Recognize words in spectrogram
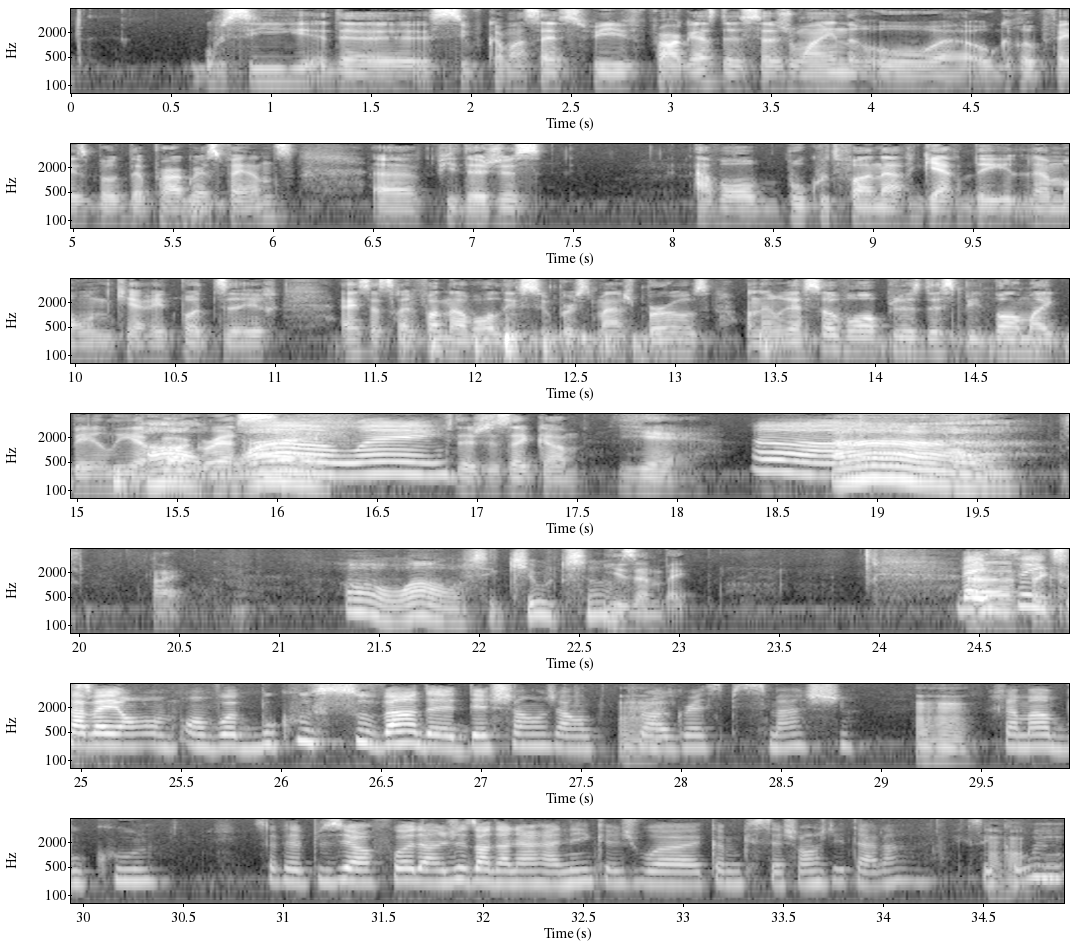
aussi, de, si vous commencez à suivre Progress, de se joindre au, euh, au groupe Facebook de Progress Fans, euh, puis de juste avoir beaucoup de fun à regarder le monde qui arrête pas de dire Hey, ça serait le fun d'avoir les Super Smash Bros. On aimerait ça voir plus de Speedball Mike Bailey à Oh, Progress. Ouais. Ah, ouais. Puis être comme Yeah, Ah. Ah! Ouais. Oh, wow, c'est cute, ça. ils aiment bien. Ben, Euh, c'est ça, ils travaillent. On, on voit beaucoup souvent de- d'échanges entre Mhm. Progress et Smash. Mhm. Vraiment beaucoup. Ça fait plusieurs fois, dans, juste dans la dernière année, que je vois comme qu'ils s'échangent des talents. C'est cool.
